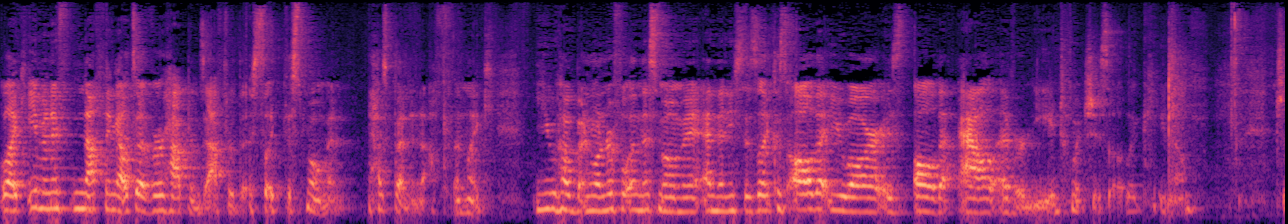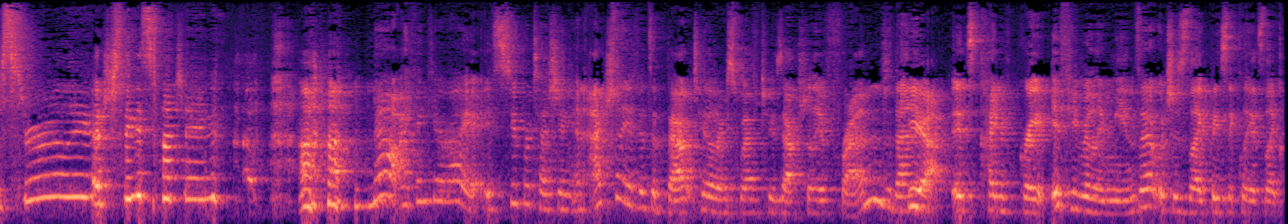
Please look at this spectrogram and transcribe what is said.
like even if nothing else ever happens after this like this moment has been enough. And like you have been wonderful in this moment. And then he says like because all that you are is all that i'll ever need which is like you know just really i just think it's touching No, I think you're right. It's super touching, and actually, if it's about Taylor Swift, who's actually a friend, then Yeah. it's kind of great if he really means it. Which is like basically, it's like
